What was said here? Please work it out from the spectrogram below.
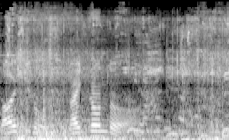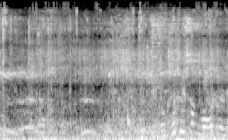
나이스도. 나이스 너 호텔빵 먹어줄래?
